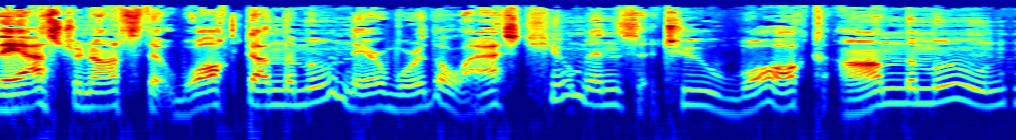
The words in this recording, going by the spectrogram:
the astronauts that walked on the moon there were the last humans to walk on the moon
